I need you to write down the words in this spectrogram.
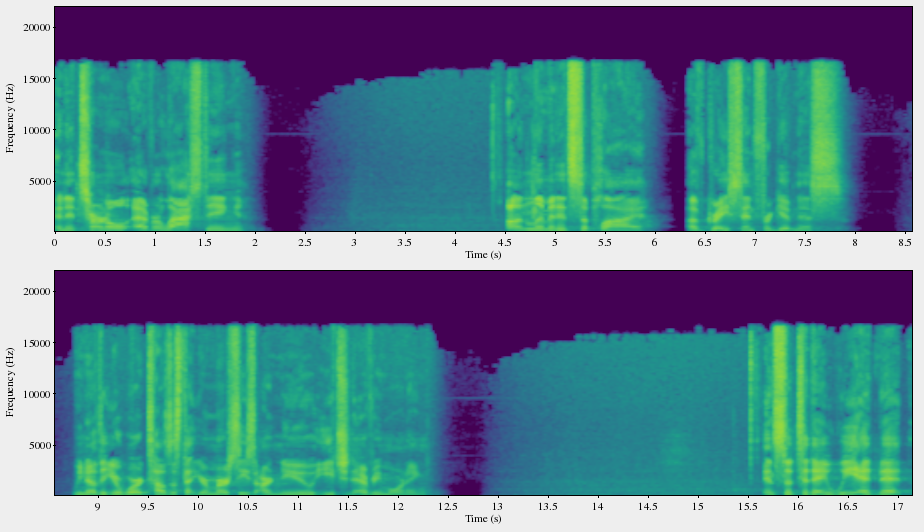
an eternal, everlasting, unlimited supply of grace and forgiveness. We know that your word tells us that your mercies are new each and every morning. And so today we admit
